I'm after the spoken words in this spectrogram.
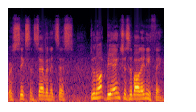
verse 6 and 7, it says, Do not be anxious about anything.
